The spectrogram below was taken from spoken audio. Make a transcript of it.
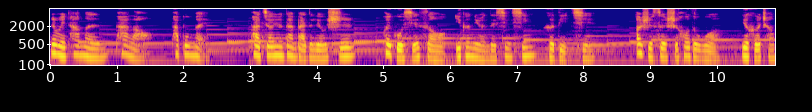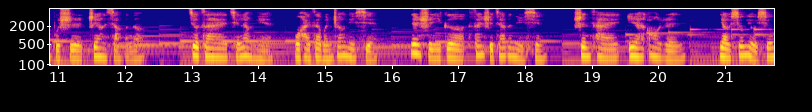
认为她们怕老、怕不美、怕胶原蛋白的流失会裹挟走一个女人的信心和底气。二十岁时候的我，又何尝不是这样想的呢？就在前两年，我还在文章里写，认识一个三十加的女性，身材依然傲人，要胸有胸。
